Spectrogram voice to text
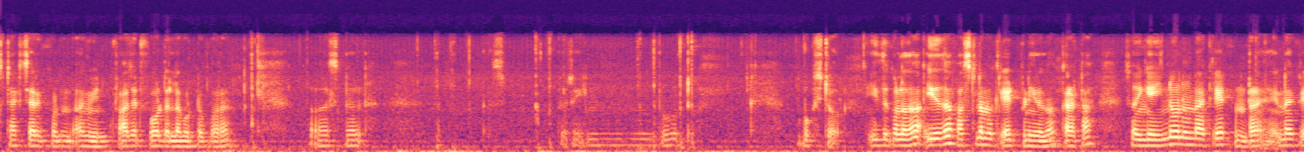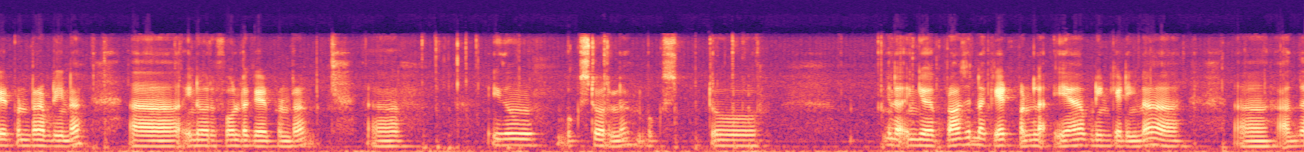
ஸ்ட்ரக்சருக்கு கொண்டு ஐ மீன் ப்ராஜெக்ட் ஃபோல்டரில் கொண்டு போகிறேன் personal Spring Boot book store இதுக்குள்ளே தான் இதுதான் ஃபஸ்ட் நம்ம க்ரியேட் பண்ணியிருந்தோம் கரெக்டாக ஸோ இங்கே இன்னொன்று நான் க்ரியேட் பண்ணுறேன் என்ன க்ரியேட் பண்ணுறேன் அப்படின்னா இன்னொரு ஃபோல்டர் க்ரியேட் பண்ணுறேன் இதுவும் புக் ஸ்டோரில் புக் ஸ்டோர் இல்லை இங்கே ப்ராஜெக்ட் நான் க்ரியேட் பண்ணல. ஏன் அப்படின்னு கேட்டிங்கன்னா அந்த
